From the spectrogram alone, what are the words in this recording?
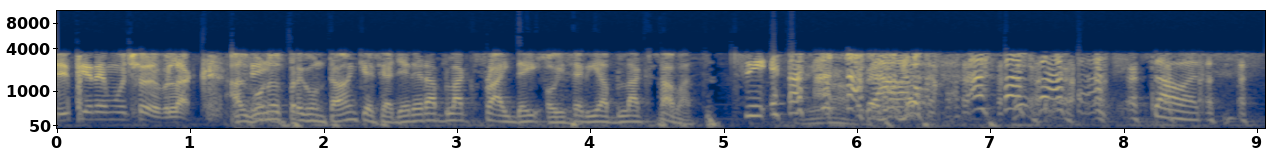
Sí tiene mucho de black. Algunos preguntaban que si ayer era Black Friday, hoy sería Black Sabbath. Sí. Sábado.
